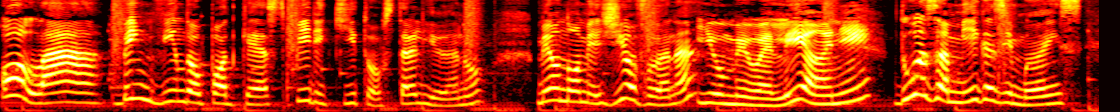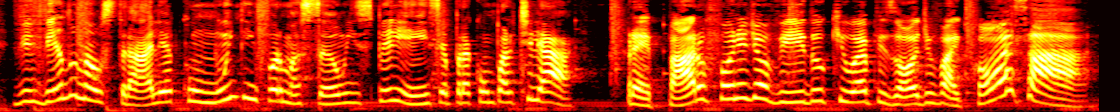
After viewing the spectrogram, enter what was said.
Olá, bem-vindo ao podcast Periquito Australiano. Meu nome é Giovana. E o meu é Liane. Duas amigas e mães vivendo na Austrália com muita informação e experiência para compartilhar. Prepara o fone de ouvido que o episódio vai começar!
